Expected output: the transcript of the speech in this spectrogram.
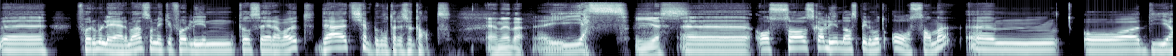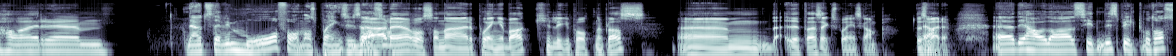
jeg formulere meg som ikke får Lyn til å se ræva ut? Det er et kjempegodt resultat. Enig i det. Yes! Yes. Og så skal Lyn da spille mot Åsane, og de har Det er jo et sted vi må få med oss poeng, syns Det er altså. det. Åsane er poenget bak, ligger på åttendeplass. Um, dette er sekspoengskamp, dessverre. Ja. De har jo da, Siden de spilte mot oss,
